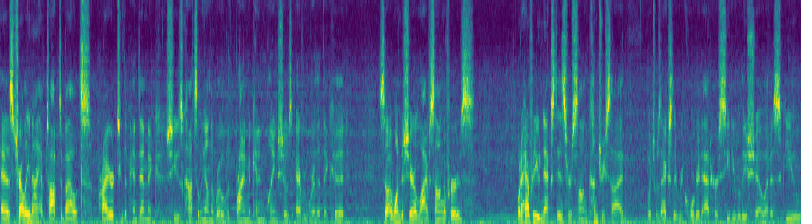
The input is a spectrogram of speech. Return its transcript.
As Charlie and I have talked about prior to the pandemic, she's constantly on the road with Brian McKinnon playing shows everywhere that they could. So I wanted to share a live song of hers. What I have for you next is her song Countryside, which was actually recorded at her CD release show at Askew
